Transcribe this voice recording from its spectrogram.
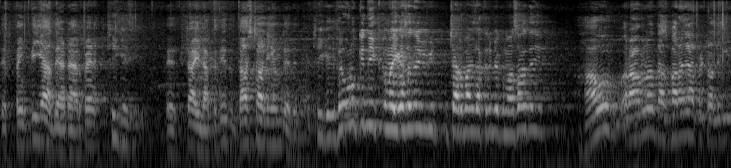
ਤੇ 35000 ਦਾ ਟਾਇਰ ਪਿਆ ਠੀਕ ਹੈ ਜੀ। ਤੇ 2.5 ਲੱਖ ਦੀ ਤੇ 10 ਟਰਾਲੀਆਂ ਨੂੰ ਦੇ ਦਿੰਦੇ ਠੀਕ ਹੈ ਜੀ ਫਿਰ ਉਹਨੂੰ ਕਿੰਨੀ ਕਮਾਈ ਕਰ ਸਕਦੇ ਵੀ 4-5 ਲੱਖ ਰੁਪਏ ਕਮਾ ਸਕਦੇ ਜੀ? ਹਾਂ ਉਹ ਆਰਾਮ ਨਾਲ 10 12000 ਰੁਪਏ ਟਰਾਲੀ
